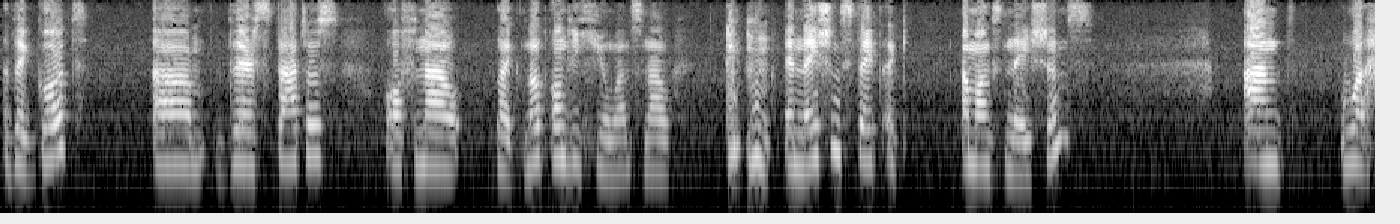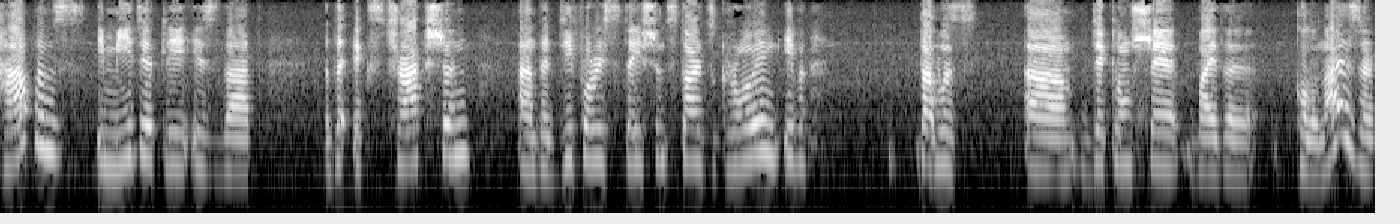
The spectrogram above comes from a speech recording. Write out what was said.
They got um, their status of now like not only humans now a nation state amongst nations and what happens immediately is that the extraction and the deforestation starts growing even that was um, déclenché by the colonizer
